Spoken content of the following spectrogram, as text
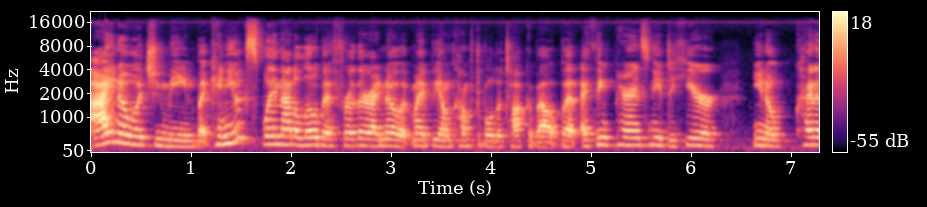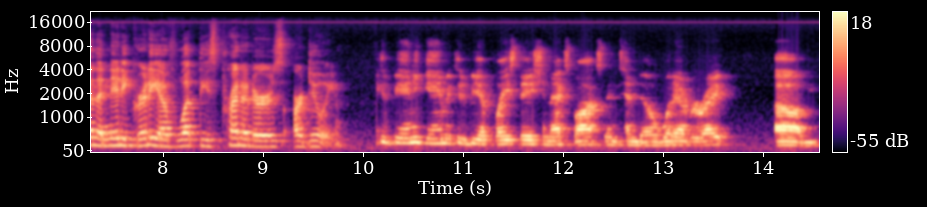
I know what you mean, but can you explain that a little bit further? I know it might be uncomfortable to talk about, but I think parents need to hear, you know, kind of the nitty gritty of what these predators are doing. It could be any game. It could be a PlayStation, Xbox, Nintendo, whatever, right? Um,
